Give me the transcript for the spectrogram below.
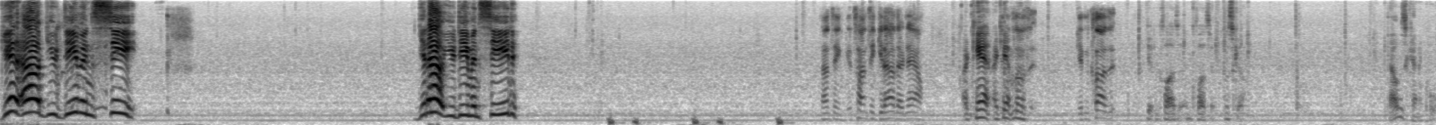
get out, you demon seed. Get out, you demon seed. Hunting. It's hunting. Get out of there now. I can't. I can't move. Get in the closet. Get in the closet. In the closet. Let's go. That was kind of cool.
